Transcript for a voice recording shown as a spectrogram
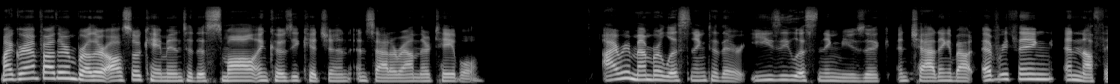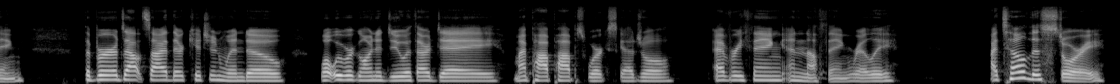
My grandfather and brother also came into this small and cozy kitchen and sat around their table. I remember listening to their easy listening music and chatting about everything and nothing the birds outside their kitchen window, what we were going to do with our day, my pop pop's work schedule, everything and nothing, really. I tell this story.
